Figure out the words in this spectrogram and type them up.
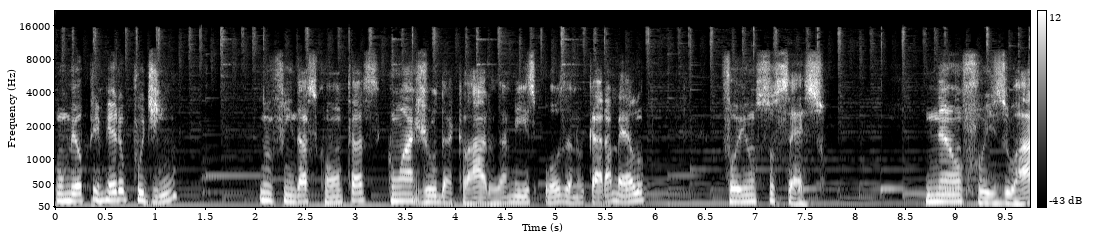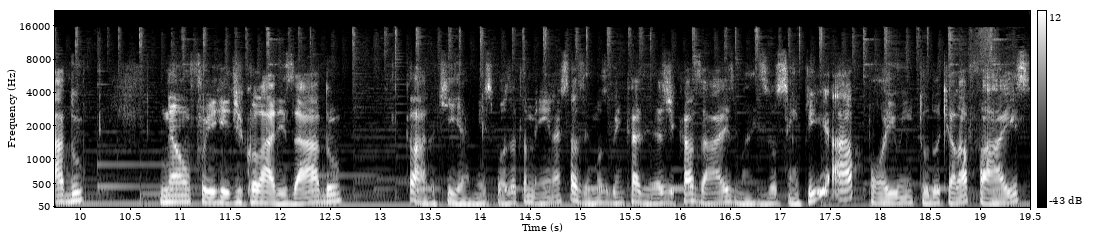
O meu primeiro pudim, no fim das contas, com a ajuda, claro, da minha esposa no caramelo, foi um sucesso. Não fui zoado, não fui ridicularizado. Claro que a minha esposa também, nós fazemos brincadeiras de casais, mas eu sempre a apoio em tudo que ela faz,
